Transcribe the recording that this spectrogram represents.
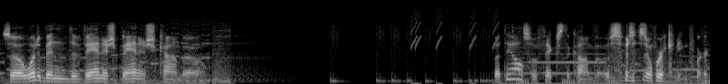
So it would have been the Vanish Banish combo. But they also fixed the combo, so it doesn't work anymore.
